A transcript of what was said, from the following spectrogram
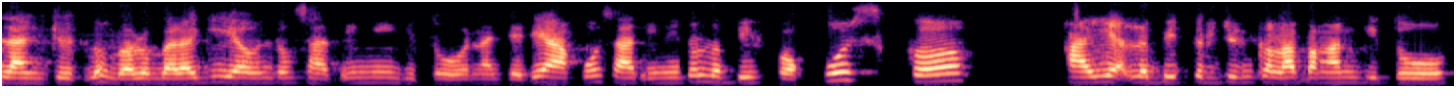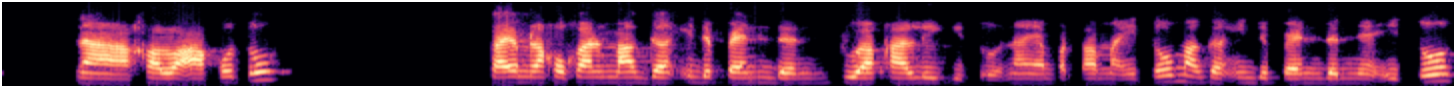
lanjut lomba-lomba lagi ya untuk saat ini gitu. Nah, jadi aku saat ini tuh lebih fokus ke kayak lebih terjun ke lapangan gitu. Nah, kalau aku tuh kayak melakukan magang independen dua kali gitu. Nah, yang pertama itu magang independennya itu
